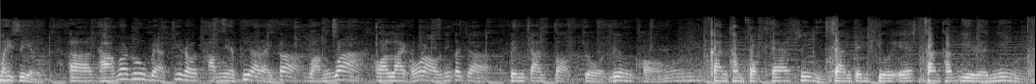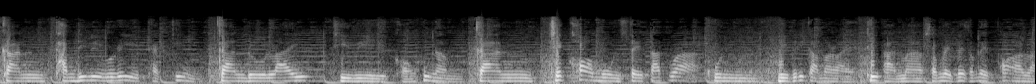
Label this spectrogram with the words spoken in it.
ไม่เสี่ยงถามว่ารูปแบบที่เราทำเนี่ยเพื่ออะไรก็หวังว่าออนไลน์ของเรานี่ก็จะเป็นการตอบโจทย์เรื่องของการทำ forecasting การเป็น POS การทำ e-learning การทำ delivery tracking การดูไลฟ์ ทีวีของผู้นำการเช็คข้อมูลสเตตัสว่าคุณมีพฤติกรรมอะไร ที่ผ่านมาสำเร็จไม่สำเร็จเพราะอะไร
